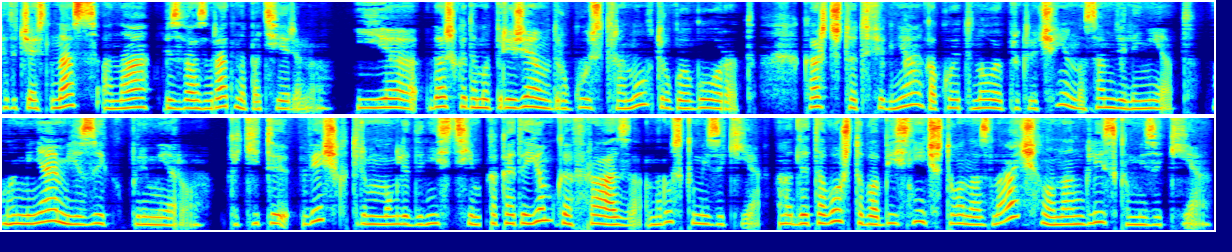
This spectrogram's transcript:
Эта часть нас, она безвозвратно потеряна. И даже когда мы приезжаем в другую страну, в другой город, кажется, что это фигня, какое-то новое приключение, но на самом деле нет. Мы меняем язык, к примеру. Какие-то вещи, которые мы могли донести, какая-то емкая фраза на русском языке. А для того, чтобы объяснить, что она значила на английском языке,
